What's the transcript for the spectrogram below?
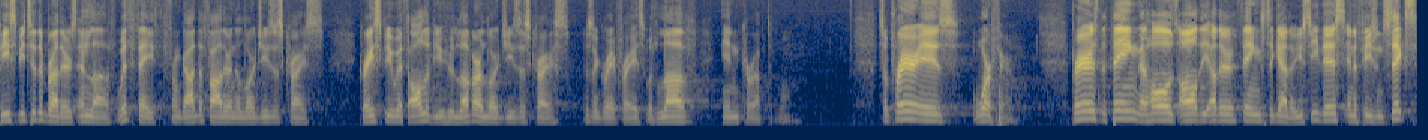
Peace be to the brothers and love with faith from God the Father and the Lord Jesus Christ. Grace be with all of you who love our Lord Jesus Christ. This is a great phrase with love incorruptible. So, prayer is warfare. Prayer is the thing that holds all the other things together. You see this in Ephesians 6.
